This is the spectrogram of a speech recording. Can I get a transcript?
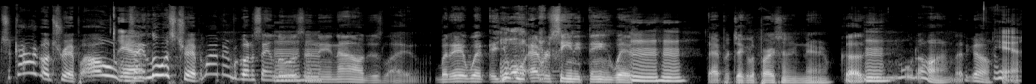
Chicago trip. Oh, Yeah. St. Louis trip. I remember going to St. Louis, Mhm. and then now just like, but it would you won't ever see anything with Mhm. that particular person in there because Mm. moved on. Let it go. yeah.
